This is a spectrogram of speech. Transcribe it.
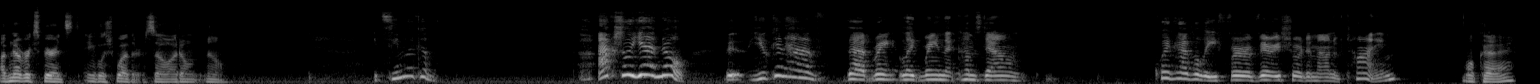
I've never experienced English weather, so I don't know. It seemed like a. Actually, yeah, no. But You can have that rain, like rain that comes down quite heavily for a very short amount of time. Okay.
